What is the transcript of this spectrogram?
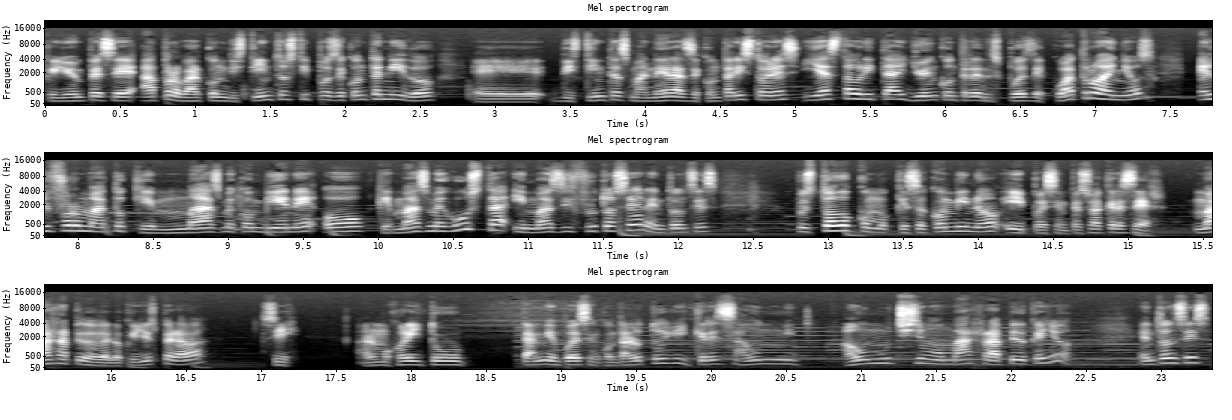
que yo empecé a probar con distintos tipos de contenido, eh, distintas maneras de contar historias y hasta ahorita yo encontré después de cuatro años el formato que más me conviene o que más me gusta y más disfruto hacer. Entonces, pues todo como que se combinó y pues empezó a crecer más rápido de lo que yo esperaba. Sí, a lo mejor y tú también puedes encontrar lo tuyo y creces aún, aún muchísimo más rápido que yo. Entonces,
